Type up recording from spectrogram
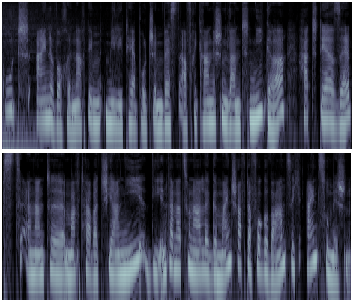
Gut eine Woche nach dem Militärputsch im westafrikanischen Land Niger hat der selbsternannte Machthaber Chiani die internationale Gemeinschaft davor gewarnt, sich einzumischen.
